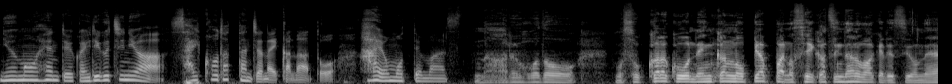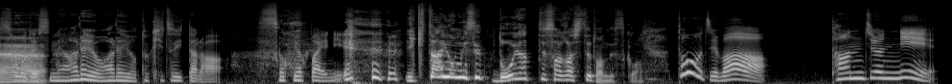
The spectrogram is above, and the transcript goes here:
入門編というか入り口には最高だったんじゃないかなとはい思ってます。なるほど。もうそこからこう年間600杯の生活になるわけですよね。そうですね。あれよあれよと気づいたら600杯に。行きたいお店どうやって探してたんですか？当時は単純に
